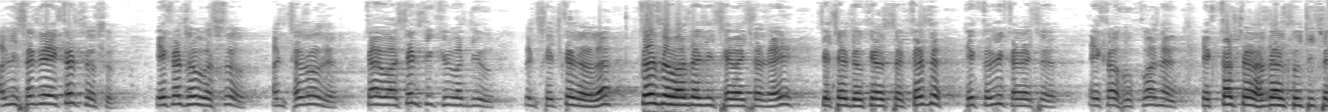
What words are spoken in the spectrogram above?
आम्ही सगळे एकत्र असो एकत्र बसलो आणि ठरवलं काय वाचेल ती किंमत देऊ. पण शेतकऱ्याला कर्ज वाजायला ठेवायचं नाही त्याच्या डोक्यावरचं कर्ज हे कमी करायचं. एका हुकमानं एकाहत्तर हजार कोटीचं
